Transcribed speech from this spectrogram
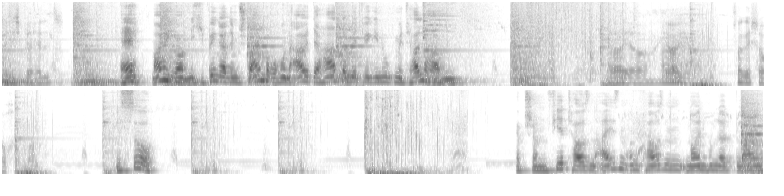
für sich behält. Hä? Mach ich überhaupt nicht. Ich bin gerade im Steinbruch und arbeite hart, damit wir genug Metall haben. Ja, ja, ja, ja. Sag ich auch immer. Ist so. Ich habe schon 4000 Eisen und 1900 Blei.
